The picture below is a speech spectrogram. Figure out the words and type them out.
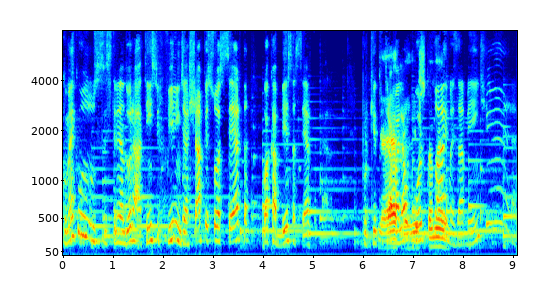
como é que os treinadores ah, têm esse feeling de achar a pessoa certa com a cabeça certa, cara? Porque tu é, trabalhar o corpo também. vai, mas a mente é...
